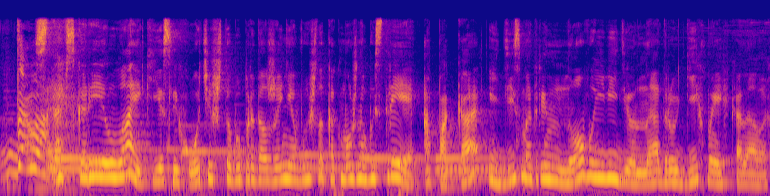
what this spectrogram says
Давай. Ставь скорее лайк, если хочешь, чтобы продолжение вышло как можно быстрее. А пока иди смотри новые видео на других моих каналах.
